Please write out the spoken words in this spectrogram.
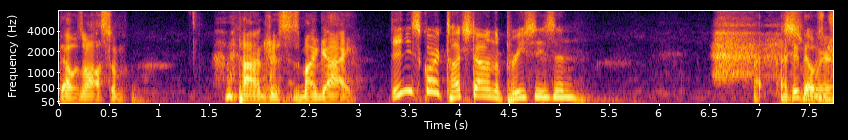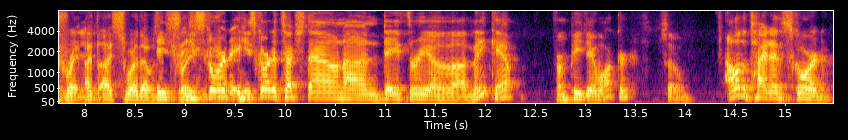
that was awesome. Tonges is my guy. Didn't he score a touchdown in the preseason? I, I think that was tra- I, I, swear that was. He, he scored. Game. He scored a touchdown on day three of uh, minicamp from PJ Walker. So all the tight ends scored.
